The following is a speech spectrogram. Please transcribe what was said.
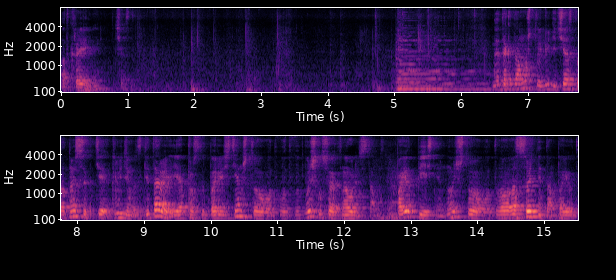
откровение часто. Но это к тому, что люди часто относятся к, те, к людям с гитарой. Я просто борюсь с тем, что вот, вот вышел человек на улицу, там, поет песни, ну и что, вот вас сотни там поют.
